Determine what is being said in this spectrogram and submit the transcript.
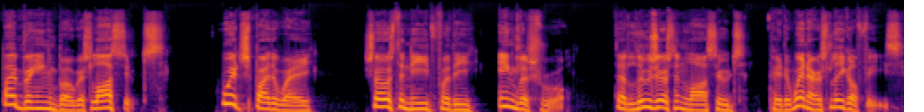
by bringing bogus lawsuits, which, by the way, shows the need for the English rule that losers in lawsuits pay the winners legal fees.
